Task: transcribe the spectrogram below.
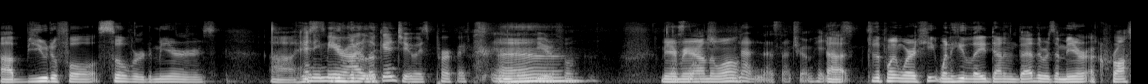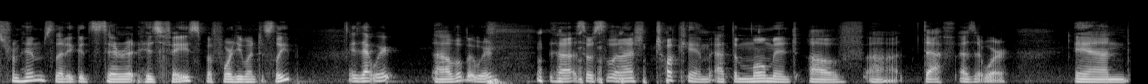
uh, beautiful silvered mirrors. Uh, Any mirror I look into is perfect and Uh, beautiful. mirror, That's mirror on the wall. Not, that's not true. I'm uh, hideous. to the point where he, when he laid down in bed, there was a mirror across from him so that he could stare at his face before he went to sleep. is that weird? Uh, a little bit weird. uh, so Slaanesh took him at the moment of uh, death, as it were, and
